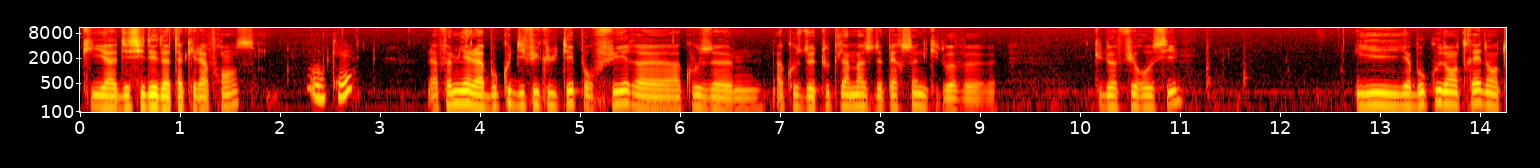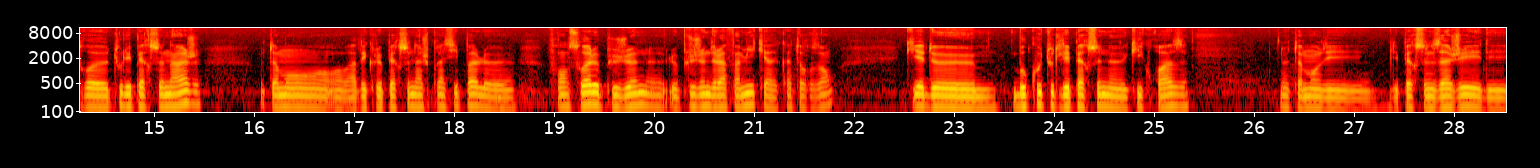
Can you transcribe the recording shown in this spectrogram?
qui a décidé d'attaquer la France. La famille, a beaucoup de difficultés pour fuir euh, à, cause, euh, à cause de toute la masse de personnes qui doivent, euh, qui doivent fuir aussi. Il y a beaucoup d'entraide entre tous les personnages, notamment avec le personnage principal François, le plus jeune, le plus jeune de la famille qui a 14 ans, qui aide beaucoup toutes les personnes qui croisent, notamment des, personnes âgées et des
